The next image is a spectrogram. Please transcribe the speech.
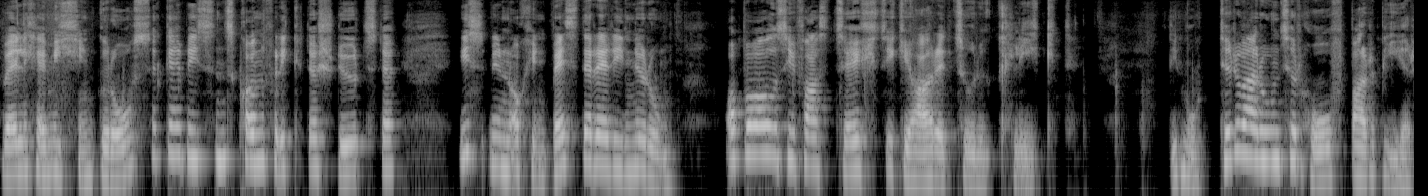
welche mich in große Gewissenskonflikte stürzte, ist mir noch in bester Erinnerung obwohl sie fast 60 Jahre zurückliegt. Die Mutter war unser Hofbarbier.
